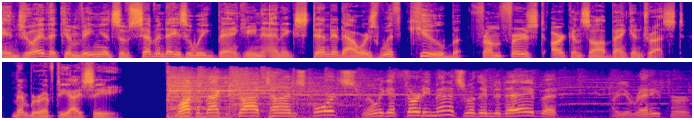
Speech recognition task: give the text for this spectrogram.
Enjoy the convenience of seven days a week banking and extended hours with Cube from First Arkansas Bank and Trust. Member FDIC. Welcome back to Drive Time Sports. We only get 30 minutes with him today, but are you ready for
